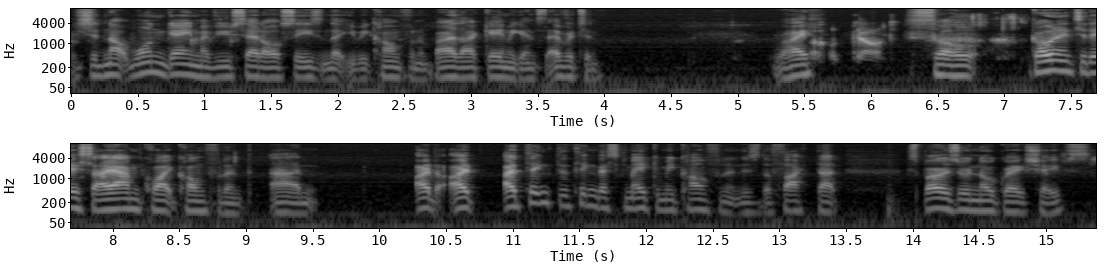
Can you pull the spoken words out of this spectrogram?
She said not one game have you said all season that you'd be confident by that game against Everton. Right. Oh, God. So going into this, I am quite confident, and I, I, I think the thing that's making me confident is the fact that Spurs are in no great shapes.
